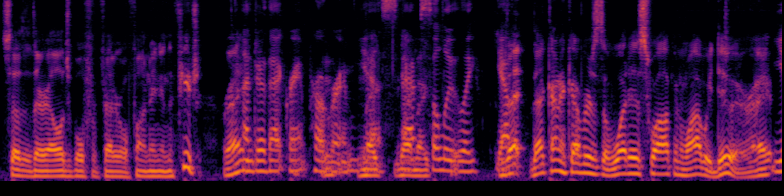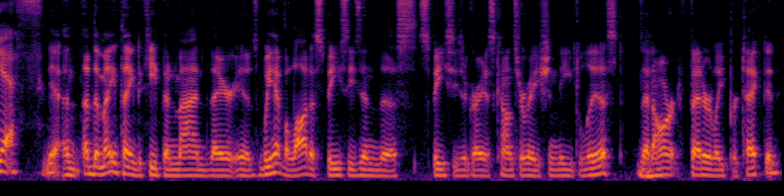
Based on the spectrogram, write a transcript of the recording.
so that they're eligible for federal funding in the future, right? Under that grant program, Make- yes, make- absolutely. Yep. That, that kind of covers the what is swap and why we do it, right? yes. Yeah, and uh, the main thing to keep in mind there is we have a lot of species in this species of greatest conservation need list that aren't federally protected.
